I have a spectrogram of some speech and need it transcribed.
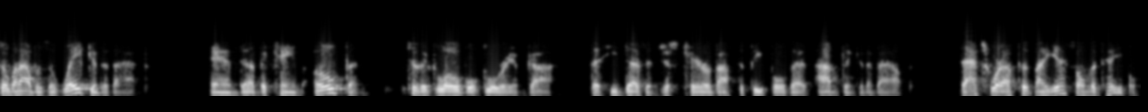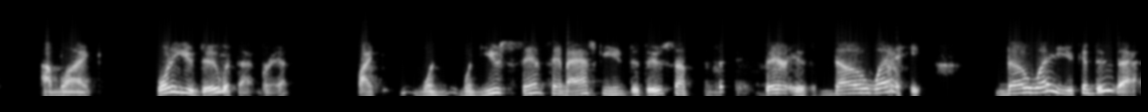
So when I was awakened to that and uh, became open to the global glory of God, that He doesn't just care about the people that I'm thinking about, that's where I put my yes on the table. I'm like, what do you do with that, Brett? Like when when you sense him asking you to do something, there is no way, no way you can do that.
